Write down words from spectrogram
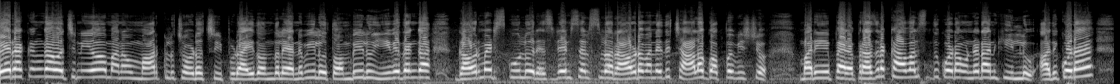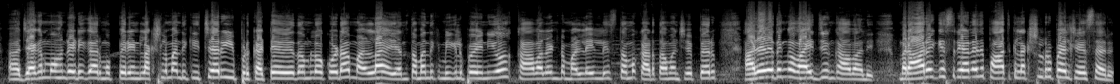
ఏ రకంగా వచ్చినాయో మనం మార్కులు చూడొచ్చు. ఇప్పుడు ఐదు వందల ఎనభైలు తొంభైలు ఈ విధంగా గవర్నమెంట్ స్కూలు రెసిడెన్షియల్స్లో రావడం అనేది చాలా గొప్ప విషయం. మరి ప్ర- ప్రజలకు కావాల్సింది కూడా ఉండడానికి ఇల్లు. అది కూడా జగన్మోహన్ రెడ్డి గారు ముప్పై రెండు లక్షల మందికి ఇచ్చారు. ఇప్పుడు కట్టే విధంలో కూడా మళ్ళీ ఎంతమందికి మిగిలిపోయినాయో కావాలంటే మళ్ళీ ఇల్లు ఇస్తాము కడతామని చెప్పారు. అదేవిధంగా వైద్యం కావాలి. మరి ఆరోగ్యశ్రీ అనేది పాతిక లక్షల రూపాయలు చేశారు.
